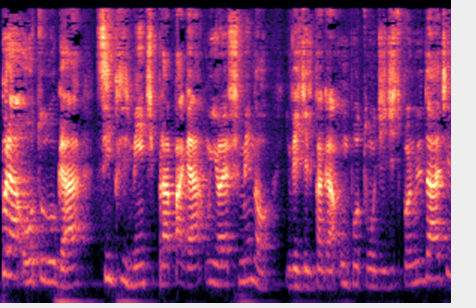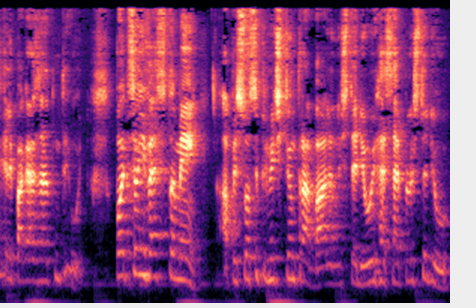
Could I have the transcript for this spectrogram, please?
para outro lugar, simplesmente para pagar um IOF menor. Em vez de ele pagar 1.1 de disponibilidade, ele paga 0.38. Pode ser o inverso também. A pessoa simplesmente tem um trabalho no exterior e recebe pelo exterior.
